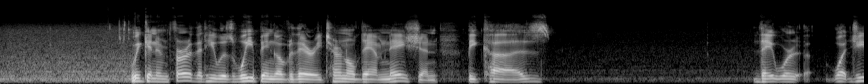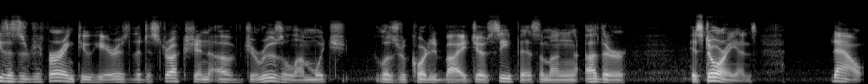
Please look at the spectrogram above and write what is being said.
we can infer that he was weeping over their eternal damnation because they were what Jesus is referring to here is the destruction of Jerusalem, which was recorded by Josephus among other historians. Now,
